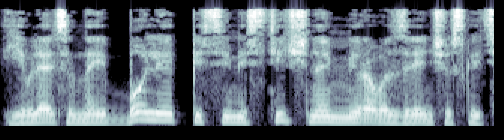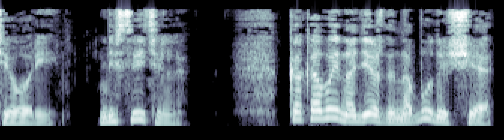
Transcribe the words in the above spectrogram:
является наиболее пессимистичной мировоззренческой теорией. Действительно, каковы надежды на будущее,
